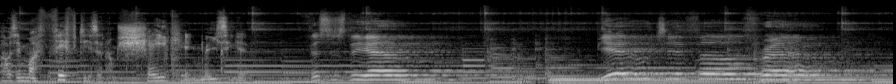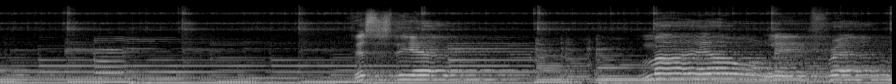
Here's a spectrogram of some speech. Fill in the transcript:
I was in my 50s and I'm shaking meeting him. This is the end, beautiful friend. This is the end, my only friend, the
